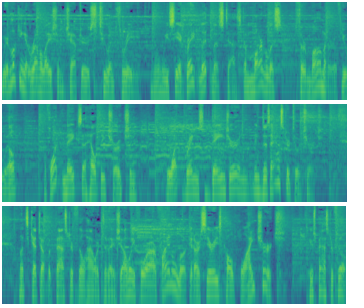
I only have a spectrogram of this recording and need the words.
We're looking at Revelation chapters 2 and 3. You we see a great litmus test, a marvelous thermometer, if you will, of what makes a healthy church and what brings danger and, and disaster to a church. Let's catch up with Pastor Phil Howard today, shall we, for our final look at our series called Why Church? Here's Pastor Phil.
